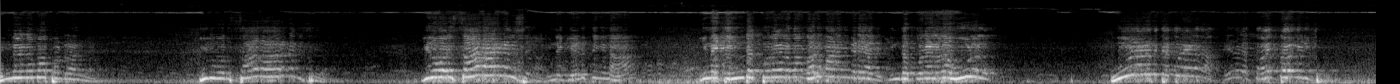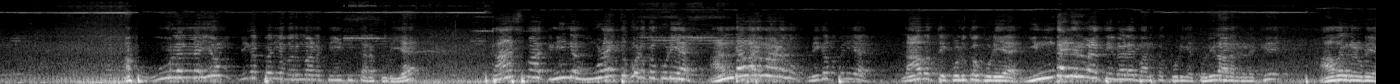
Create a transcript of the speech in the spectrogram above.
என்னென்னமா பண்றாங்க. இது ஒரு சாதாரண விஷயம். இது ஒரு சாதாரண விஷயம். இன்னைக்கு எடுத்தீங்கன்னா இன்னைக்கு இந்த துறையில தான் வருமானம் கிடையாது. இந்த துறையில தான் ஊழல். ஊழல் இந்த துறையில தான். இதுல தலைத்தோங்கி நிற்கும். அப்ப ஊழல்லையும் மிகப்பெரிய வருமானத்தை ஈட்டி தரக்கூடிய டாஸ்மாக் நீங்கள் உழைத்து கொடுக்கக்கூடிய அந்த வருமானமும் மிகப்பெரிய லாபத்தை கொடுக்கக்கூடிய இந்த நிறுவனத்தில் வேலை பார்க்கக்கூடிய தொழிலாளர்களுக்கு அவர்களுடைய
